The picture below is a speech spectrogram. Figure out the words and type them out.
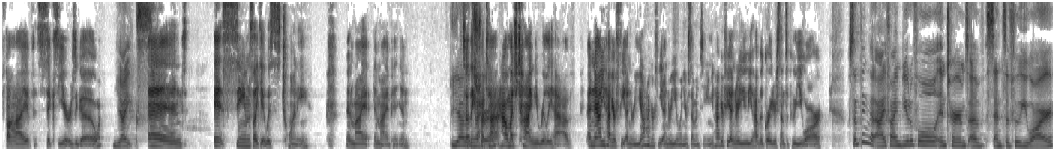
five, six years ago. Yikes. and it seems like it was 20 in my in my opinion yeah, so think about how, true. how much time you really have and now you have your feet under you. You don't have your feet under you when you're 17 you have your feet under you. You have a greater sense of who you are. Something that I find beautiful in terms of sense of who you are,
